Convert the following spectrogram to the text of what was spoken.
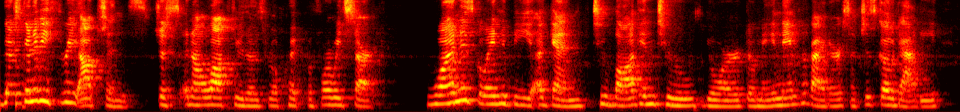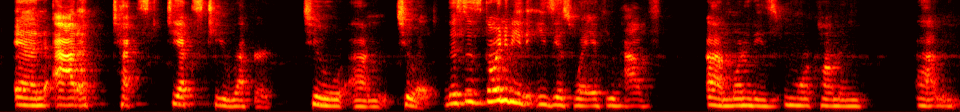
there's going to be three options just and I'll walk through those real quick before we start. One is going to be again to log into your domain name provider such as GoDaddy and add a text TXT record to um, to it. This is going to be the easiest way if you have um, one of these more common um,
